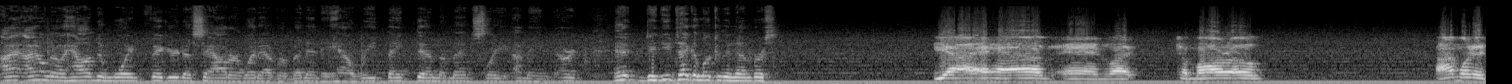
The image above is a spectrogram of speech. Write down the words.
I, I don't know how Des Moines figured us out or whatever, but anyhow, we thank them immensely. I mean, are, eh, did you take a look at the numbers? Yeah, I have, and like tomorrow, I'm gonna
